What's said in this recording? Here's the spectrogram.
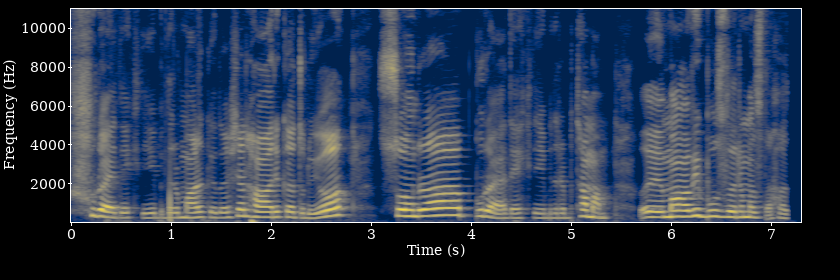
Şuraya da ekleyebilirim arkadaşlar. Harika duruyor. Sonra buraya da ekleyebilirim. Tamam. E, mavi buzlarımız da hazır.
